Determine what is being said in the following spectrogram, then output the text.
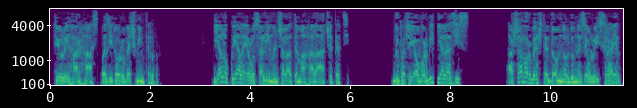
fiul lui Harhas, păzitorul veșmintelor. Ea locuia la Ierusalim, în cealaltă mahala a cetății. După ce i-au vorbit, el a zis, Așa vorbește Domnul Dumnezeul lui Israel.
